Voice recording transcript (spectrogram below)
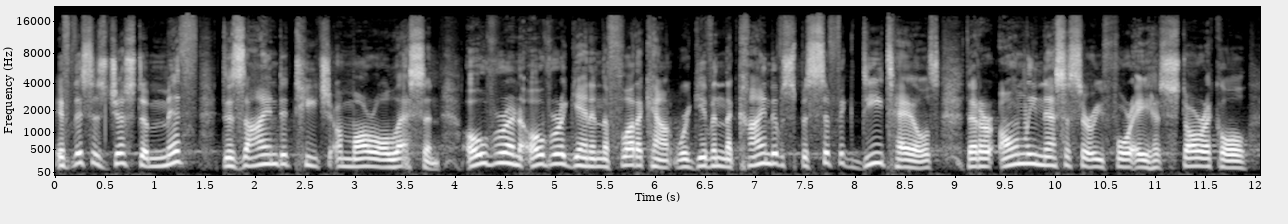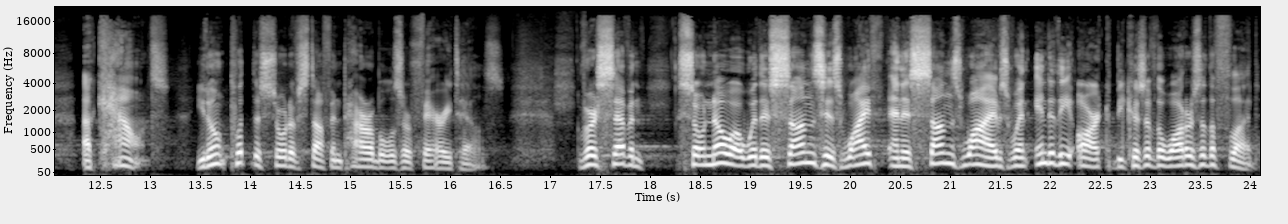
if this is just a myth designed to teach a moral lesson. Over and over again in the flood account, we're given the kind of specific details that are only necessary for a historical account. You don't put this sort of stuff in parables or fairy tales. Verse 7 So Noah, with his sons, his wife, and his sons' wives, went into the ark because of the waters of the flood.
